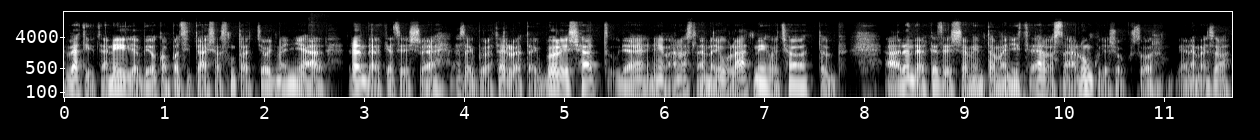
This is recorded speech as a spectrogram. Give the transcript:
vetíteni. Ugye a biokapacitás azt mutatja, hogy mennyi áll rendelkezésre ezekből a területekből, és hát ugye nyilván azt lenne jó látni, hogyha több áll rendelkezésre, mint amennyit elhasználunk. Ugye sokszor ugye nem ez a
